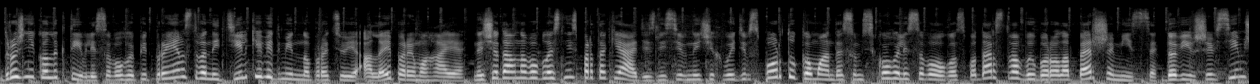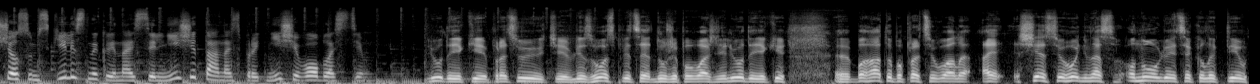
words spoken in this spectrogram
Дружній колектив лісового підприємства не тільки відмінно працює, але й перемагає. Нещодавно в обласній спартакіаді з лісівничих видів спорту команда сумського лісового господарства виборола перше місце, довівши всім, що сумські лісники найсильніші та найспритніші в області. Люди, які працюють в лісгоспі, це дуже поважні люди, які е, багато попрацювали. А ще сьогодні в нас оновлюється колектив,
